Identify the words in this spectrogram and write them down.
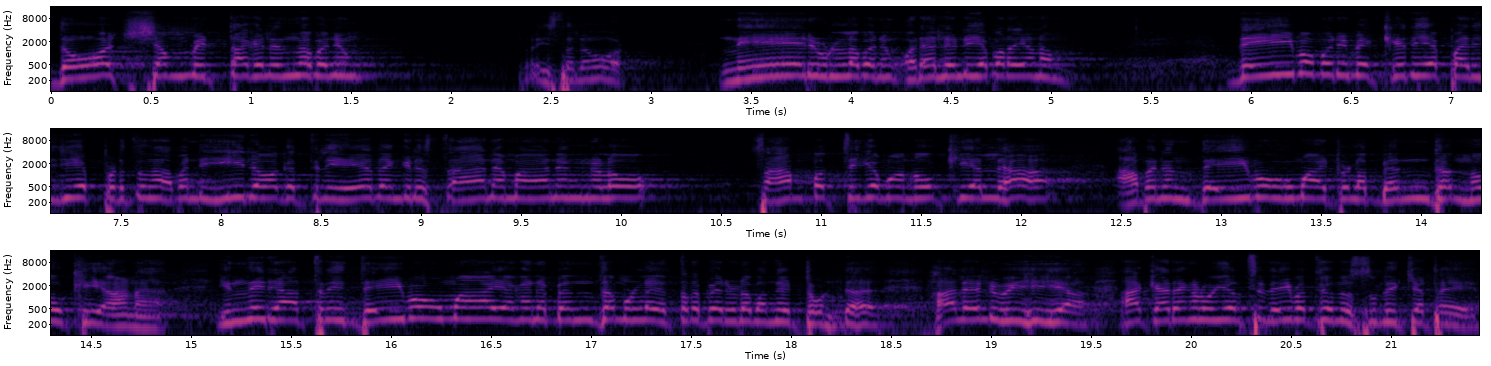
ദോഷം വിട്ടകലുന്നവനും. നേരുള്ളവനും ഒരല്ലിയ പറയണം. ദൈവം ഒരു വ്യക്തിയെ പരിചയപ്പെടുത്തുന്ന അവന്റെ ഈ ലോകത്തിലെ ഏതെങ്കിലും സ്ഥാനമാനങ്ങളോ സാമ്പത്തികമോ നോക്കിയല്ല അവനും ദൈവവുമായിട്ടുള്ള ബന്ധം നോക്കിയാണ്. ഇന്ന് രാത്രി ദൈവവുമായി അങ്ങനെ ബന്ധമുള്ള എത്ര പേരുടെ വന്നിട്ടുണ്ട്? ഹലലുയ്യ ആ കരങ്ങൾ ഉയർത്തി ദൈവത്തെ ഒന്ന് സ്തുതിക്കട്ടെ.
